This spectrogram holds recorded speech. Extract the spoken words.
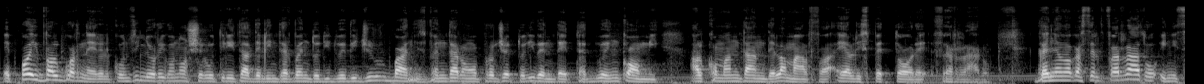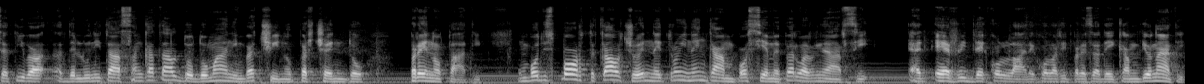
E poi Val Guarnero, il Consiglio riconosce l'utilità dell'intervento di due vigili urbani, svendarono un progetto di vendetta a due incomi, al comandante Lamalfa e all'ispettore Ferraro. Gagliano Castelferrato, iniziativa dell'unità San Cataldo, domani in vaccino per 100 prenotati. Un po' di sport, calcio e netroina in campo assieme per allenarsi e ridecollare con la ripresa dei campionati.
